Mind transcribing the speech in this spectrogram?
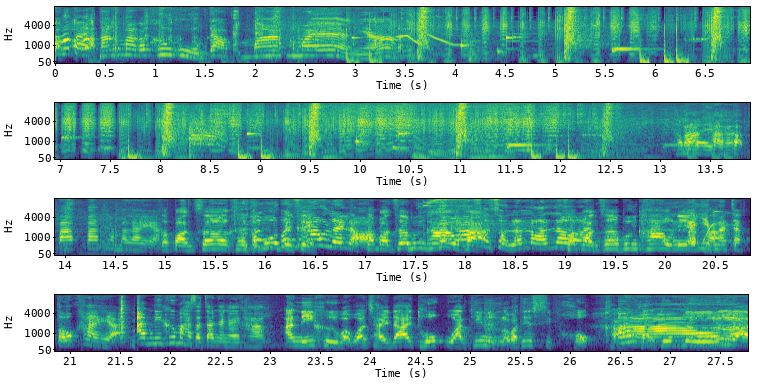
ตั้งแต่นั่ง มาก็คือหูดับมากแม่อย่างเงี้ย ป้าป้าป้าทำอะไรอะๆสปอนเซอร์เธอก็พูดไปสิเพิ่งเข้าเลยเหรอสปอนเซอร์เพิ่งเข้าค่ะสดๆร้อนๆเลยสปอนเซอร์เพิ่งเข้าเนี่ยไปหยิบค่ะมาจากโต๊ะใครอะ อันนี้คือมหัศจรรย์ยังไงคะ อันนี้คือแบบว่าใช้ได้ทุกวันที่ 1 และวันที่ 16 ค่ะอ๋อของทุกเดือนเหรอ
